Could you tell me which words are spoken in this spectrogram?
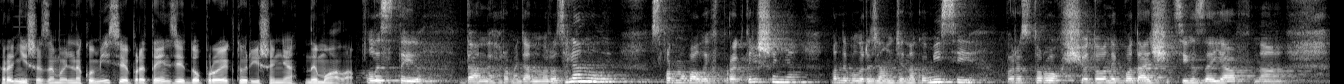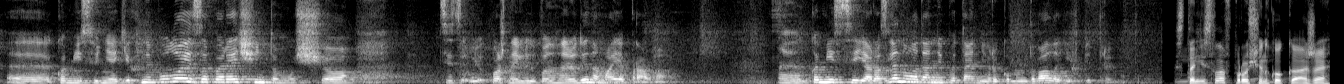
раніше земельна комісія претензій до проекту рішення не мала. Листи даних громадян ми розглянули, сформували їх в проект рішення. Вони були розглянуті на комісії. Пересторог щодо неподачі цих заяв на е, комісію ніяких не було і заперечень, тому що кожна людина має право. Е, Комісія розглянула дані питання і рекомендувала їх підтримати. Станіслав Прощенко каже:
